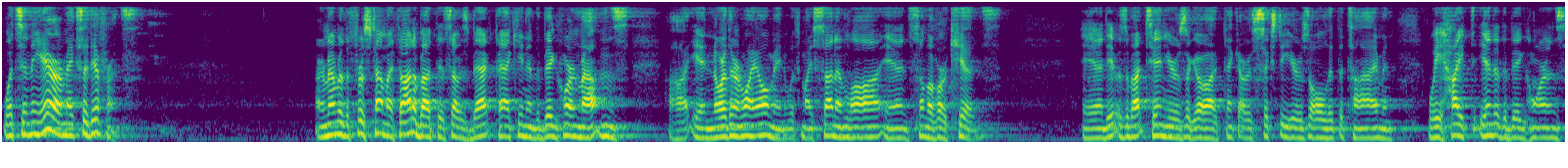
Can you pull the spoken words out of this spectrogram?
What's in the air makes a difference. I remember the first time I thought about this, I was backpacking in the Bighorn Mountains uh, in northern Wyoming with my son in law and some of our kids. And it was about 10 years ago. I think I was 60 years old at the time. And we hiked into the Bighorns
